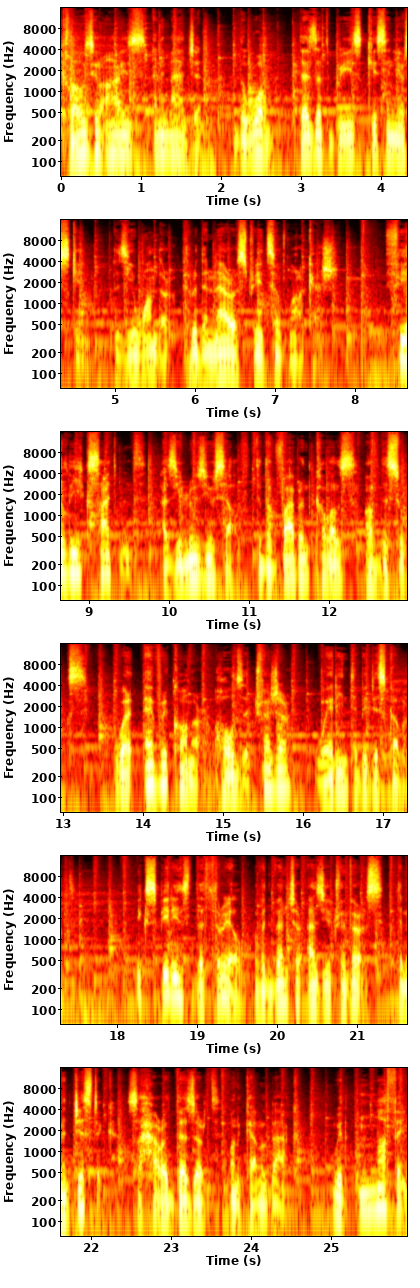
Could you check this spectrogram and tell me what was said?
Close your eyes and imagine the warm desert breeze kissing your skin as you wander through the narrow streets of Marrakesh. Feel the excitement as you lose yourself to the vibrant colors of the souks, where every corner holds a treasure waiting to be discovered. Experience the thrill of adventure as you traverse the majestic Sahara Desert on camelback, with nothing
